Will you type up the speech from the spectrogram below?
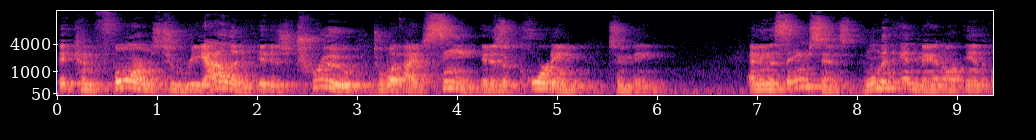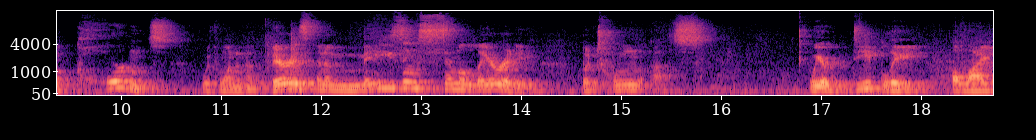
It conforms to reality. It is true to what I've seen. It is according to me. And in the same sense, woman and man are in accordance with one another. There is an amazing similarity between us. We are deeply alike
